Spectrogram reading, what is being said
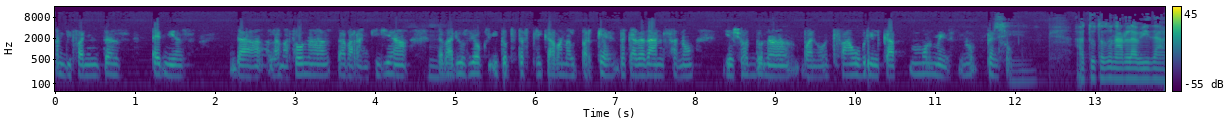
amb diferents ètnies de l'Amazones, de Barranquilla, mm. de diversos llocs, i tots t'explicaven el per què de cada dansa, no? I això et dona, bueno, et fa obrir el cap molt més, no? Penso. Sí. A tu t'ha donat la vida.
